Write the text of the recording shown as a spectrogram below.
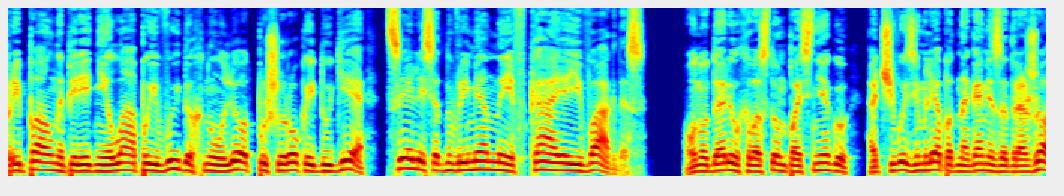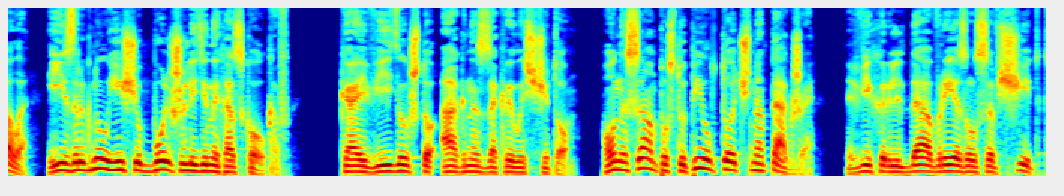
припал на передние лапы и выдохнул лед по широкой дуге, целясь одновременно и в Кая, и в Агдес. Он ударил хвостом по снегу, отчего земля под ногами задрожала и изрыгнул еще больше ледяных осколков. Кай видел, что Агнес закрылась щитом. Он и сам поступил точно так же. Вихрь льда врезался в щит,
